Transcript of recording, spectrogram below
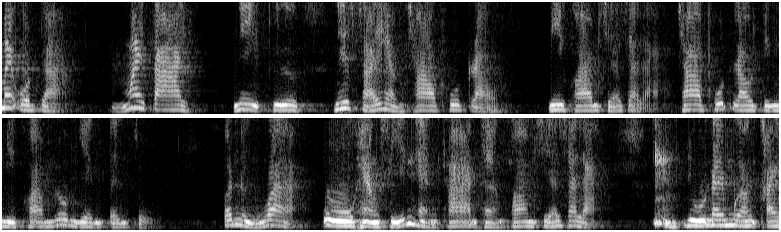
ไม่อดอยาก ไม่ตาย นี่คือนิสัยแห่งชาวพุทธเรา มีความเสียสละ ชาวพุทธเราจึงมีความร่มเย็นเป็นสุขเพราะหนึ่งว่า อู่แห่งศีลแห่งทานแห่งความเสียสละ อยู่ในเมืองไทย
